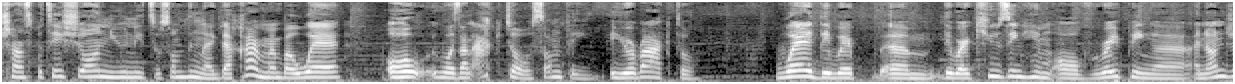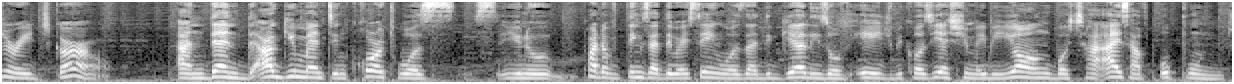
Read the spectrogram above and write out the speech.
transportation units or something like that I can't remember where or it was an actor or something a Yoruba actor where they were um, they were accusing him of raping a, an underage girl and then the argument in court was you know part of the things that they were saying was that the girl is of age because yes she may be young but her eyes have opened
